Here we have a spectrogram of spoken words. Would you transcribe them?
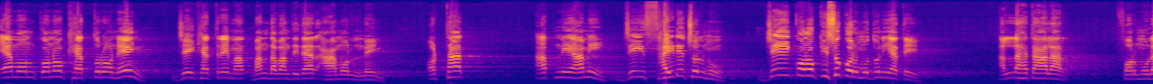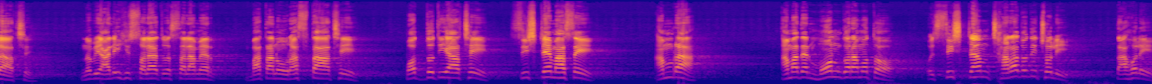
এমন কোনো ক্ষেত্র নেই, যেই ক্ষেত্রে বান্দাবান্দিদের আমল নেই। অর্থাৎ আপনি, আমি যেই সাইডে চলমু, যেই কোনো কিছু করমু দুনিয়াতে আল্লাহ তাআলার ফর্মুলা আছে। নবী আলী সালাতামের বাতানো রাস্তা আছে, পদ্ধতি আছে, সিস্টেম আছে। আমরা আমাদের মন গড়া মতো ওই সিস্টেম ছাড়া যদি চলি, তাহলে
